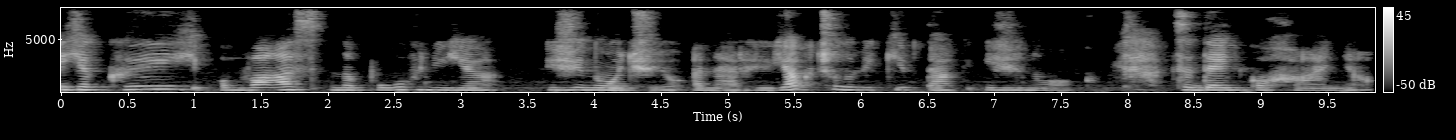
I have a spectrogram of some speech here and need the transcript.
який вас наповнює жіночою енергією, як чоловіків, так і жінок. Це день кохання.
